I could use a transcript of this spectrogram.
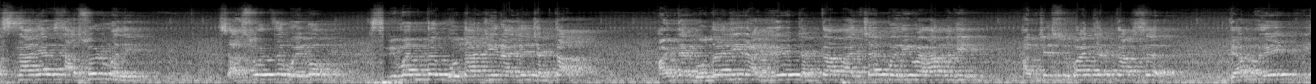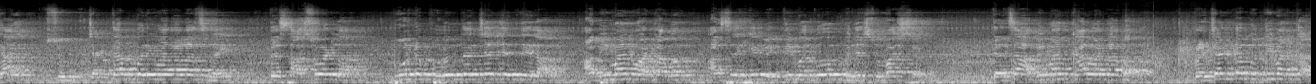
असणाऱ्या सासवडमध्ये सासवडचं वैभव श्रीमंत गोदाजी राजे जगताप आणि त्या गोदाजी राजे जगतापाच्या परिवारामधील आमचे सुभाष जगताप सर त्यामुळे ह्या जगताप परिवारालाच नाही तर सासवडला पूर्ण पुरंदरच्या जनतेला अभिमान वाटावं असं हे व्यक्तिमत्व म्हणजे सुभाष सर त्यांचा अभिमान का वाटावा? प्रचंड बुद्धिमत्ता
